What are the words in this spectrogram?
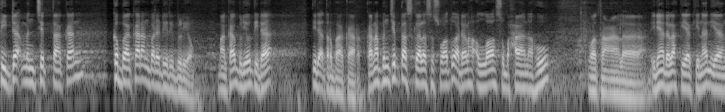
tidak menciptakan kebakaran pada diri beliau. Maka beliau tidak tidak terbakar. Karena pencipta segala sesuatu adalah Allah Subhanahu wa taala. Ini adalah keyakinan yang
